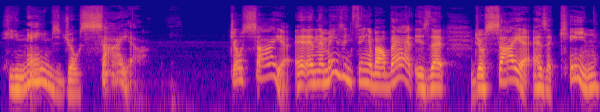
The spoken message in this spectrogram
he names Josiah. Josiah. And, the amazing thing about that is that Josiah, as a king,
